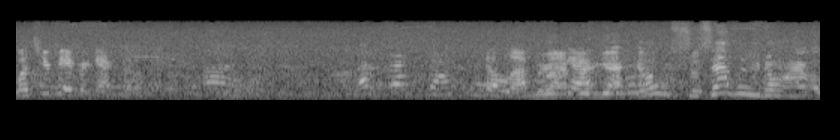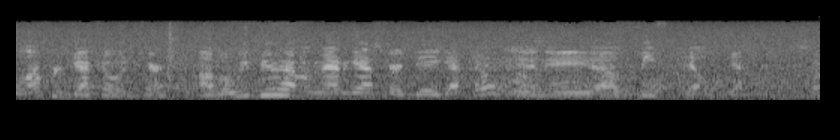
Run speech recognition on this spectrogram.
What's your favorite gecko? Uh, leopard The gecko. leopard, Leopard gecko. So sadly we don't have a leopard gecko in here, uh, but we do have a Madagascar day gecko and a uh, leaf-tailed gecko. So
